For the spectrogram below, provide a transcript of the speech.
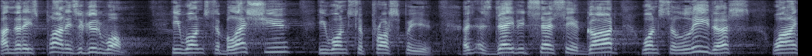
and that his plan is a good one. He wants to bless you, he wants to prosper you. As, David says here, God wants to lead us. Why?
